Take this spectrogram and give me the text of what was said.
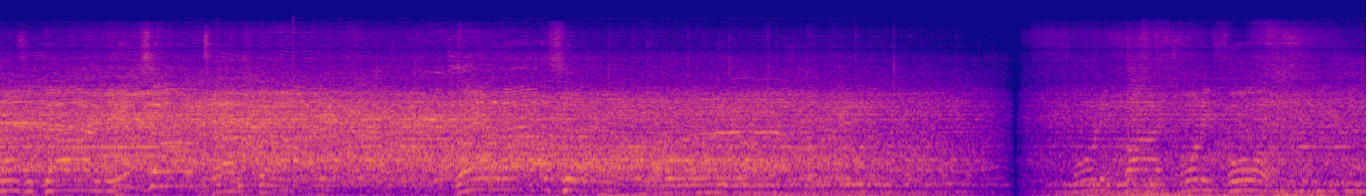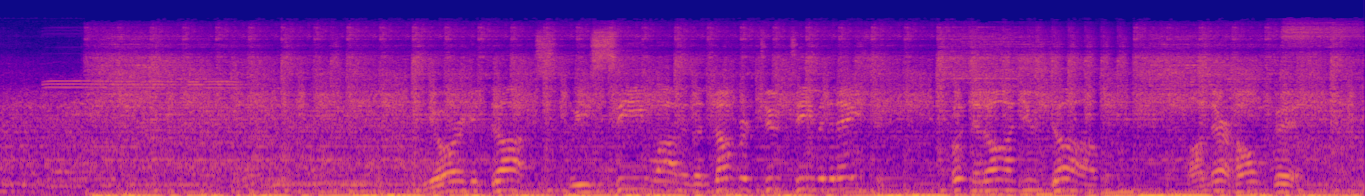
pulls it down in the end zone. Touchdown. Bralon Addison. 45-24. The Oregon Ducks, we see why they're the number two team in the nation, putting it on you, Dub, on their home pitch.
